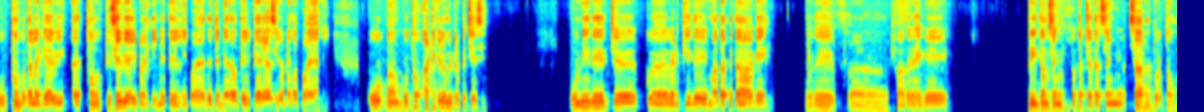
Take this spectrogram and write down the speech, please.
ਉੱਥੋਂ ਪਤਾ ਲੱਗਿਆ ਵੀ ਇੱਥੋਂ ਕਿਸੇ ਵੀ i20 ਨੇ ਤੇਲ ਨਹੀਂ ਪਾਇਆ ਤੇ ਜਿੰਨੇ ਦਾ ਉਹ ਤੇਲ ਕਹਿ ਰਿਹਾ ਸੀ ਉਹਨੇ ਦਾ ਪਾਇਆ ਨਹੀਂ। ਉਹ ਪੰਪ ਉੱਥੋਂ 8 ਕਿਲੋਮੀਟਰ ਪਿੱਛੇ ਸੀ। ਉਨੀ ਦੇਰ ਚ ਅਹ, ਲੜਕੀ ਦੇ ਮਾਤਾ ਪਿਤਾ ਆ ਗਏ ਉਹਦੇ ਫਾਦਰ ਹੈਗੇ ਪ੍ਰੀਤਮ ਸਿੰਘ ਪੁੱਤਰ ਚਤਰ ਸਿੰਘ ਸਹਾਰਨਪੁਰ ਤੋਂ।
